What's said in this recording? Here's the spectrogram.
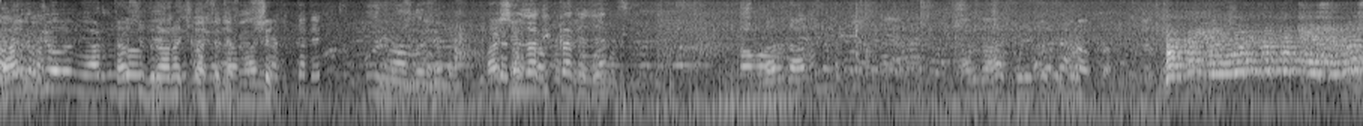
Yardımcı olun, yardımcı olun. Taksi durağına çıkarsın. Şık. Buyurun ablacığım. Başınıza dikkat edin. Bakın yolları kapatıyorsunuz.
